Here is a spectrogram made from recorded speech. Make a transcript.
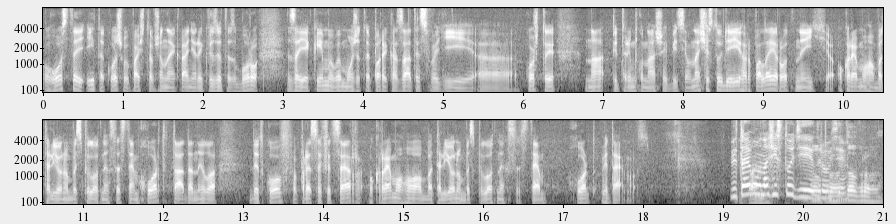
гостей. І також ви бачите вже на екрані реквізити збору, за якими ви можете переказати свої кошти на підтримку наших бійців. У нашій студії Ігор Палей, ротний окремого батальйону безпілотних систем Хорт та Данило Детков, пресофіцер окремого батальйону безпілотних систем Хорт. Вітаємо вас. Вітаємо в нашій студії, доброго, друзі. Доброго.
